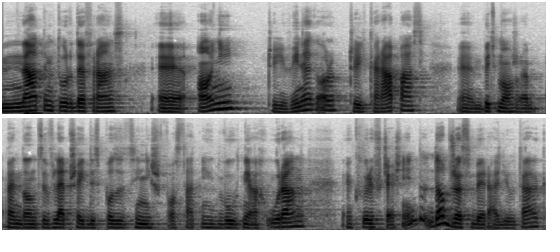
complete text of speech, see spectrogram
na tym Tour de France, e, oni, czyli Winegor, czyli Carapaz, być może będący w lepszej dyspozycji niż w ostatnich dwóch dniach Uran, który wcześniej dobrze sobie radził, tak?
